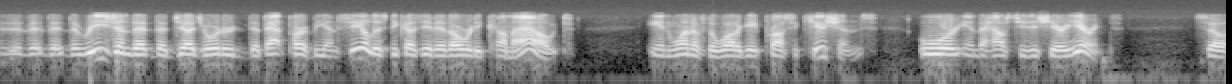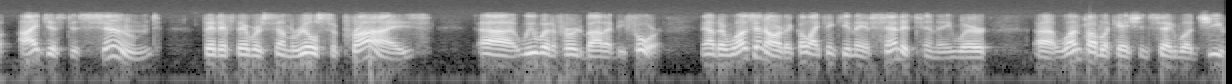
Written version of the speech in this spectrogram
the, the the reason that the judge ordered that that part be unsealed is because it had already come out in one of the Watergate prosecutions or in the House Judiciary hearings. So I just assumed that if there was some real surprise, uh, we would have heard about it before. Now, there was an article, I think you may have sent it to me, where uh, one publication said, well, gee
